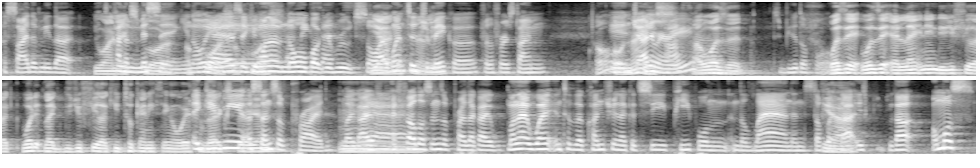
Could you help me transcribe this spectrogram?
a side of me that You is kind of missing. You Of know, course, it of is like you want to know makes about your roots. So Yeah, I went definitely. to Jamaica for the first time. oh in nice. January. how was it It's beautiful. was it was it enlightening did you feel like what like did you feel like you took anything away from it It gave that me a sense of pride. Like I, I Yeah. felt a sense of pride. Like I, when I went into the country and I could see people in, in the land and stuff Yeah. like that, it, got almost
